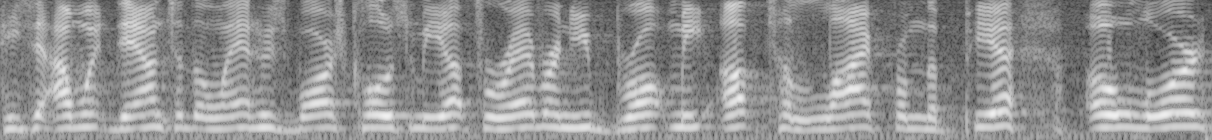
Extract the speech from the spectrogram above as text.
he said, I went down to the land whose bars closed me up forever, and you brought me up to life from the pit. Oh, Lord,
